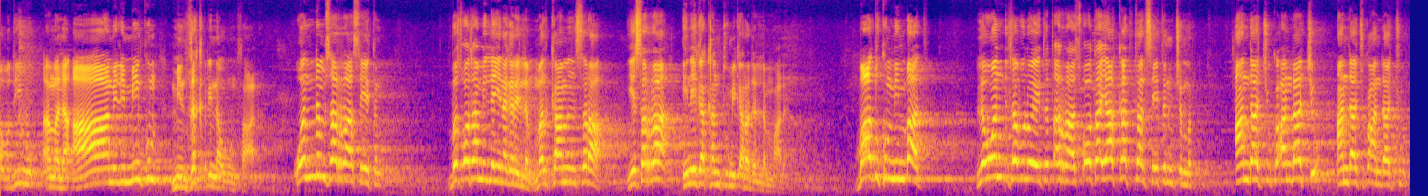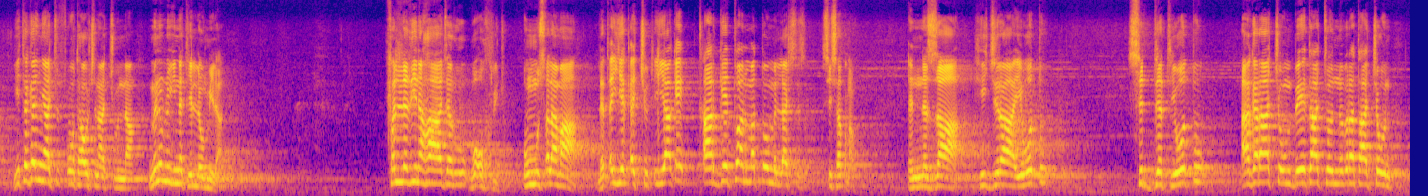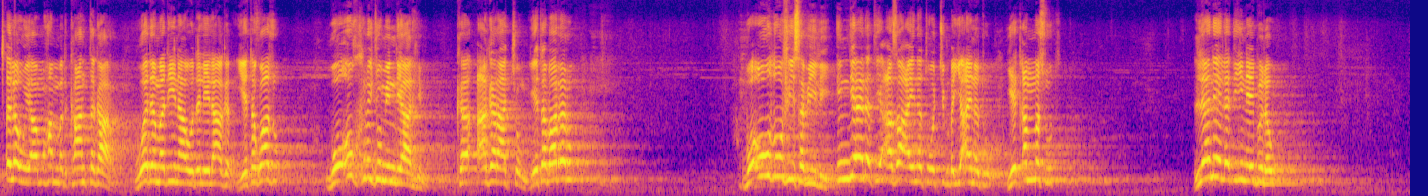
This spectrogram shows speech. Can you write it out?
ኡዲኡ አመለ አሚል ሚንኩም ሚን ዘክሪን አው ኡንሳ አለ። ወንድም ሰራ ሴትም በጾታ የሚለይ ነገር የለም። መልካምን ስራ የሰራ እኔ ጋር ከንቱ የሚቀር አይደለም ማለት ባዕዱኩም ሚን ባዕድ ለወንድ ተብሎ የተጠራ ጾታ ያካትታል ሴትንም ጭምር። አንዳችሁ ከአንዳችሁ አንዳችሁ ከአንዳችሁ የተገኛችሁ ጾታዎች ናችሁና ምንም ልዩነት የለውም ይላል። ፈለዚነ ሃጀሩ ወኡኽሪጁ ኡሙ ሰለማ ለጠየቀችው ጥያቄ ታርጌቷን መጥቶ ምላሽ ሲሰጥ ነው። እነዛ ሂጅራ የወጡ ስደት የወጡ አገራቸውን፣ ቤታቸውን፣ ንብረታቸውን ጥለው ያ ሙሐመድ ከአንተ ጋር ወደ መዲና ወደ ሌላ አገር የተጓዙ ወኡኽሪጁ ሚን ዲያርሂም ከአገራቸውም የተባረሩ ወኡዙ ፊ ሰቢሊ እንዲህ አይነት የአዛ አይነቶችን በየአይነቱ የቀመሱት ለእኔ ለዲኔ ብለው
